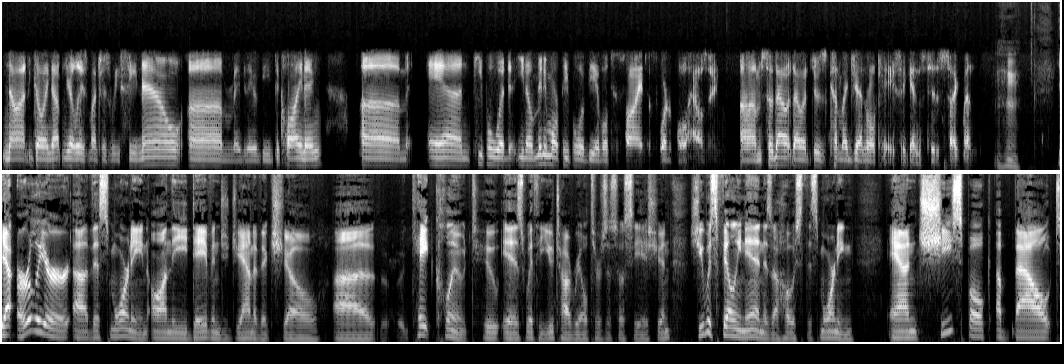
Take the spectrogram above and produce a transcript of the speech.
not going up nearly as much as we see now. Um, maybe they would be declining. Um, and people would, you know, many more people would be able to find affordable housing. Um, so that that was kind of my general case against his segment. Yeah, earlier uh, this morning on the Dave and Dujanovic show, uh, Kate Klunt, who is with the Utah Realtors Association, she was filling in as a host this morning, and she spoke about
